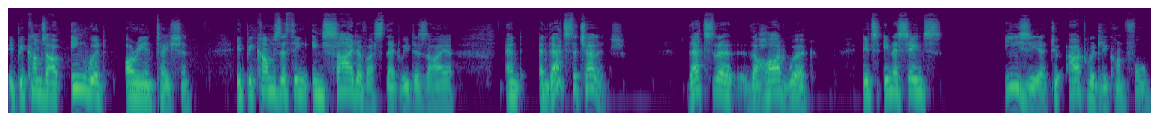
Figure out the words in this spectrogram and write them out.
It becomes our inward orientation. It becomes the thing inside of us that we desire. And, and that's the challenge. That's the, the hard work. It's, in a sense, easier to outwardly conform.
